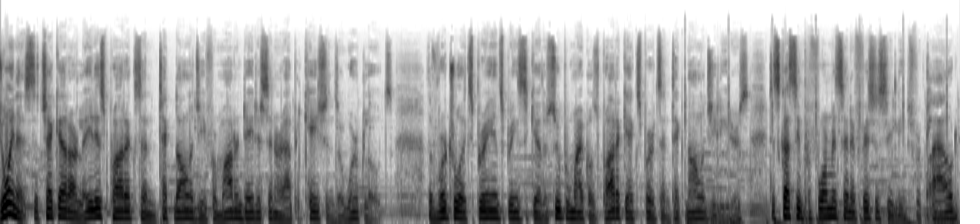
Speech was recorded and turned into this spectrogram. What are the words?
Join us to check out our latest products and technology for modern data center applications or workloads. The virtual experience brings together Supermicro's product experts and technology leaders, discussing performance and efficiency leaps for cloud,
